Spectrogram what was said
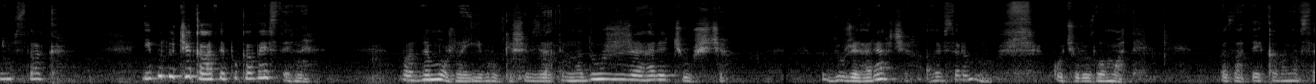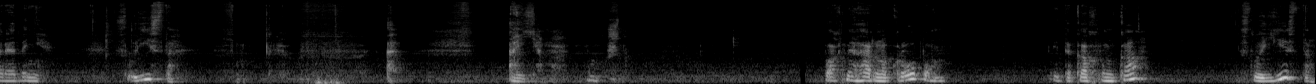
Ось так. І буду чекати, поки вистигне. Бо не можна її в руки ще взяти. Вона дуже гарячуща. Дуже гаряча, але все одно хочу розламати. Показати, яка вона всередині слоїста. Ай, яма, не можна. Пахне гарно кропом. І така хрумка, слоїста.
